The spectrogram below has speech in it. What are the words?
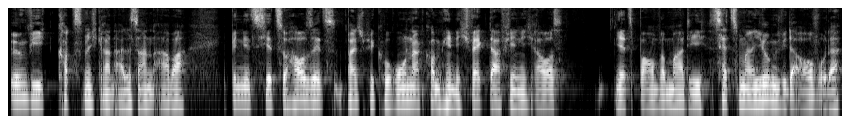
irgendwie kotzt mich gerade alles an, aber ich bin jetzt hier zu Hause, jetzt Beispiel Corona, komm hier nicht weg, darf hier nicht raus. Jetzt bauen wir mal die Sets meiner Jugend wieder auf oder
